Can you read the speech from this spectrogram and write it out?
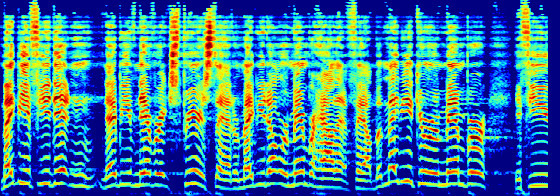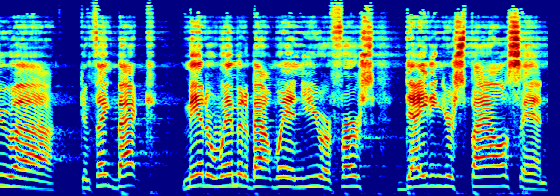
Maybe if you didn't, maybe you've never experienced that, or maybe you don't remember how that felt, but maybe you can remember if you uh, can think back, men or women, about when you were first dating your spouse and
